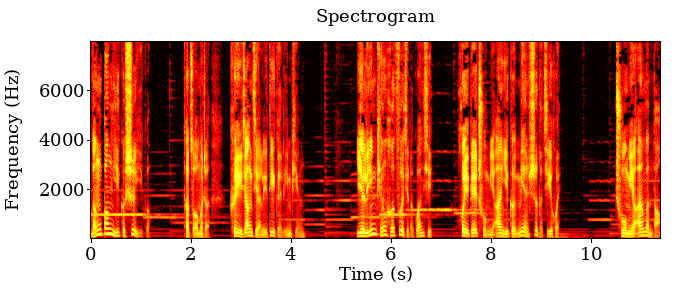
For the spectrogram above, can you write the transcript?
能帮一个是一个。他琢磨着，可以将简历递给林平，以林平和自己的关系，会给楚明安一个面试的机会。楚明安问道：“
